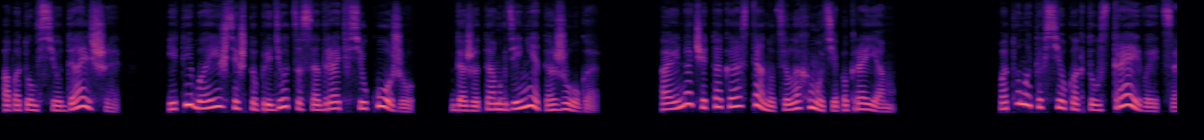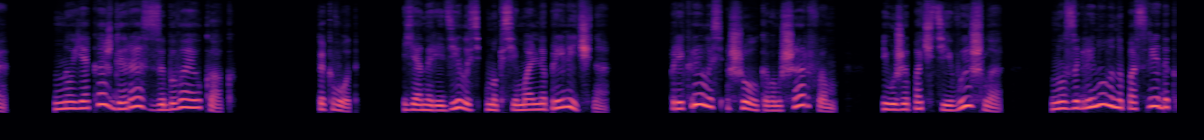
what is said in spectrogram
а потом все дальше, и ты боишься, что придется содрать всю кожу, даже там, где нет ожога. А иначе так и останутся лохмотья по краям. Потом это все как-то устраивается, но я каждый раз забываю как. Так вот, я нарядилась максимально прилично, прикрылась шелковым шарфом и уже почти вышла, но заглянула напоследок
